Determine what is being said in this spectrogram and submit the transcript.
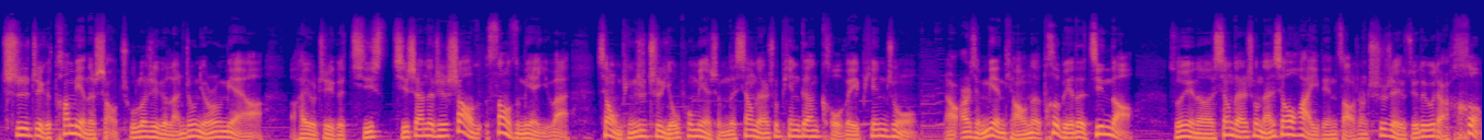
吃这个汤面的少，除了这个兰州牛肉面啊，还有这个岐岐山的这个臊子臊子面以外，像我们平时吃油泼面什么的，相对来说偏干，口味偏重，然后而且面条呢特别的筋道。所以呢，相对来说难消化一点，早上吃这个觉得有点横，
